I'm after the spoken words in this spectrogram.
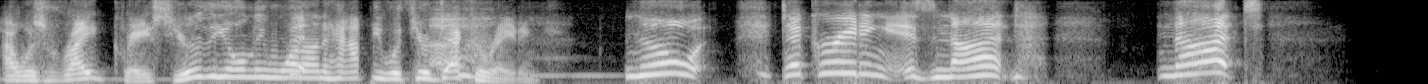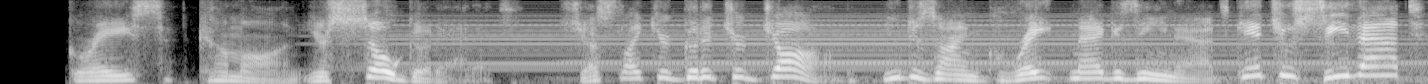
I was right, Grace. You're the only one But- unhappy with your uh, decorating. No, decorating is not. not. Grace, come on. You're so good at it. Just like you're good at your job. You design great magazine ads. Can't you see that?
